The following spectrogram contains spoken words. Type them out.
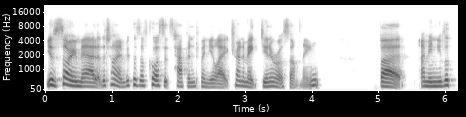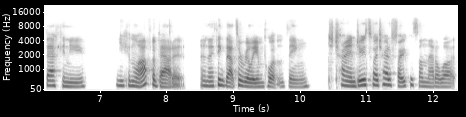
you're so mad at the time because of course it's happened when you're like trying to make dinner or something. But i mean you look back and you you can laugh about it. And i think that's a really important thing to try and do. So i try to focus on that a lot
